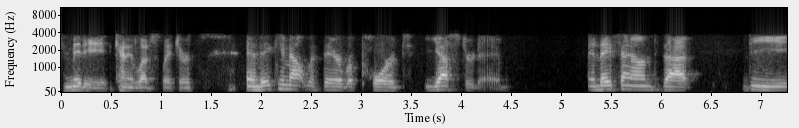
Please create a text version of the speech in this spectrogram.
committee, the county legislature, and they came out with their report yesterday. And they found that the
